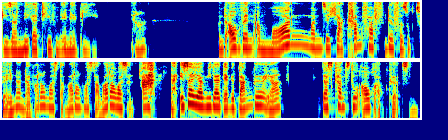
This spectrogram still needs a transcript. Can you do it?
dieser negativen Energie, ja. Und auch wenn am Morgen man sich ja krampfhaft wieder versucht zu erinnern, da war doch was, da war doch was, da war doch was, und, ah, da ist er ja wieder, der Gedanke, ja, das kannst du auch abkürzen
